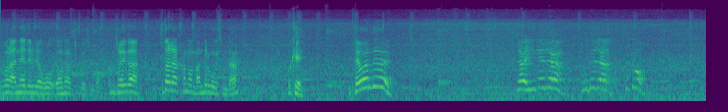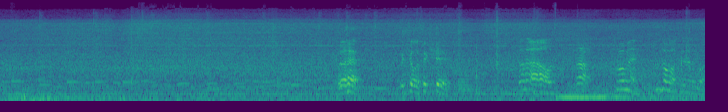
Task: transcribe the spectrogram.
이걸 안내 드리려고 영상 찍고 있습니다. 그럼 저희가 후다닥 한번 만들어 보겠습니다. 오케이. 대원들! 자, 2대장, 5대장, 출동! 왜? 왜 이렇게 어색해? 자, 자, 처음에 순서가 어떻게 되는 거야?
